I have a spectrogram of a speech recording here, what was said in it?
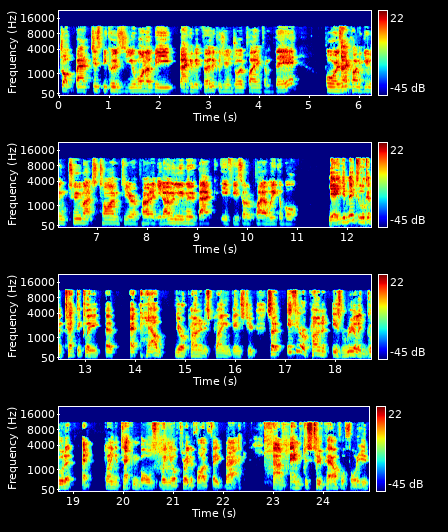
drop back just because you want to be back a bit further because you enjoy playing from there? Or is that uh, kind of giving too much time to your opponent? You'd only move back if you sort of play a weaker ball. Yeah, you need to look at it tactically at, at how your opponent is playing against you. So if your opponent is really good at, at playing attacking balls when you're three to five feet back um, and it's too powerful for you,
